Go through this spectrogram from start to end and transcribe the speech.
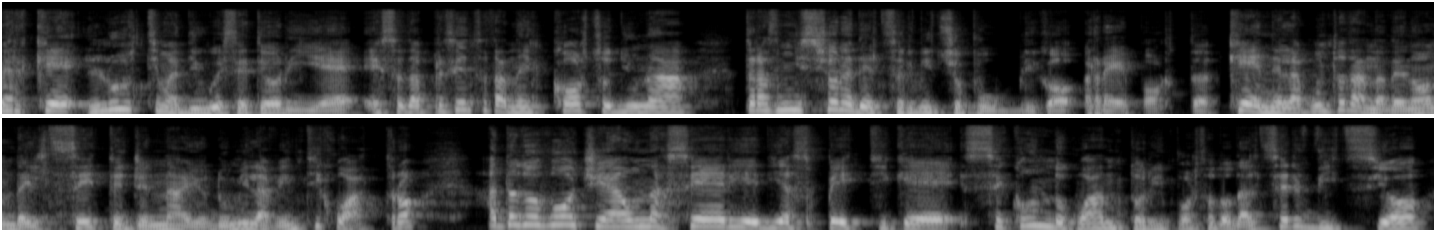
perché l'ultima di queste teorie è stata presentata nel corso di una trasmissione del servizio pubblico, Report, che nella puntata andata in onda il 7 gennaio 2024 ha dato voce a una serie di aspetti che, secondo quanto riportato dal servizio,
